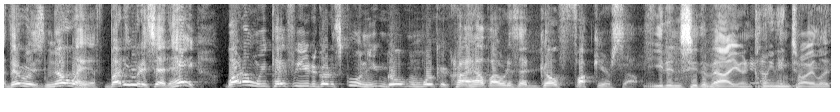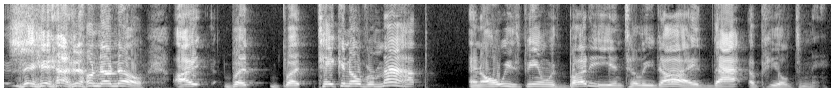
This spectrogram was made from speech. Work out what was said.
There was no way if Buddy would have said, "Hey, why don't we pay for you to go to school and you can go over and work at CRI-Help?" I would have said, "Go fuck yourself." You didn't see the value in cleaning toilets. yeah, no, no, no. I but but taking over Map and always being with Buddy until he died that appealed to me.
